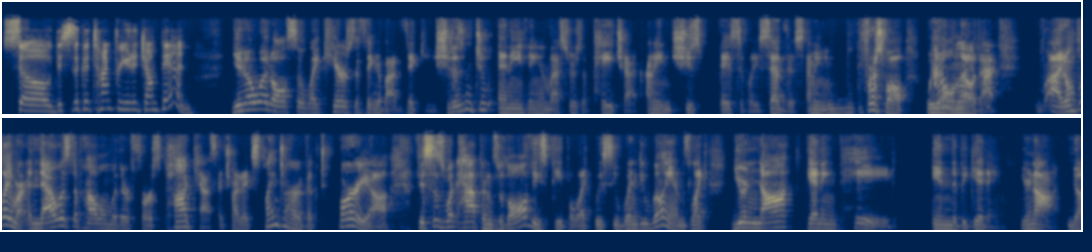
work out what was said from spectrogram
So this is a good time for you to jump in. You know what? Also, like, here's the thing about Vicky. She doesn't do anything unless there's a paycheck. I mean, she's basically said this. I mean, first of all, we all know that. I don't blame her. And that was the problem with her first podcast. I tried to explain to her, Victoria, this is what happens with all these people. Like we see Wendy Williams, like you're not getting paid in the beginning. You're not. No,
